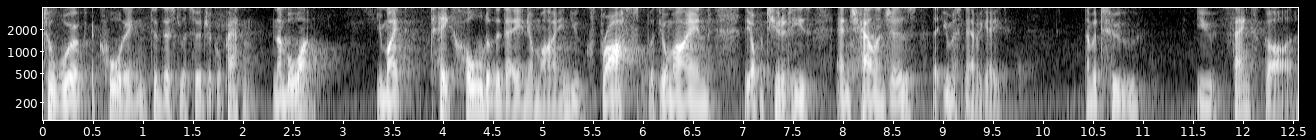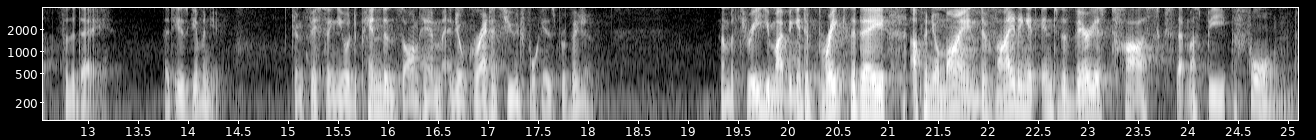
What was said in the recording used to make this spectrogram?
to work according to this liturgical pattern. Number one, you might take hold of the day in your mind. You grasp with your mind the opportunities and challenges that you must navigate. Number two, you thank God for the day that He has given you, confessing your dependence on Him and your gratitude for His provision. Number three, you might begin to break the day up in your mind, dividing it into the various tasks that must be performed.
